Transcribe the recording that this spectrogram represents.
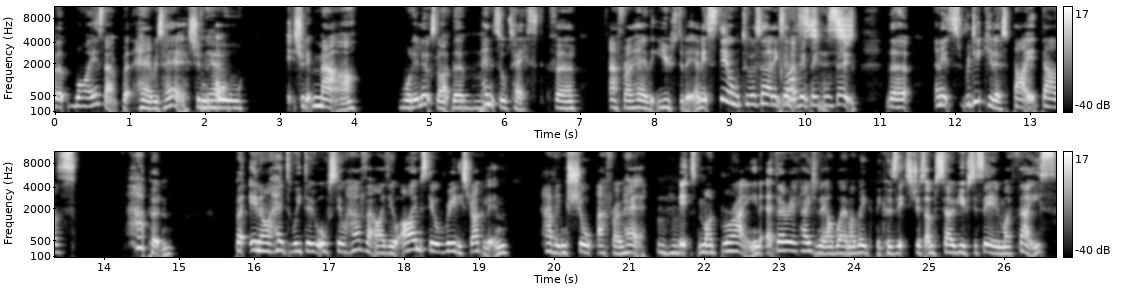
But why is that? But hair is hair. Shouldn't Yeah. all it should it matter what it looks like? The Mhm. pencil test for afro hair that used to be, and it's still to a certain extent. I think people just- do that, and it's ridiculous, but it does happen. But in our heads, we do all still have that ideal. I'm still really struggling having short afro hair. Mhm. It's my brain. Very occasionally, I wear my wig because it's just I'm so used to seeing my face.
